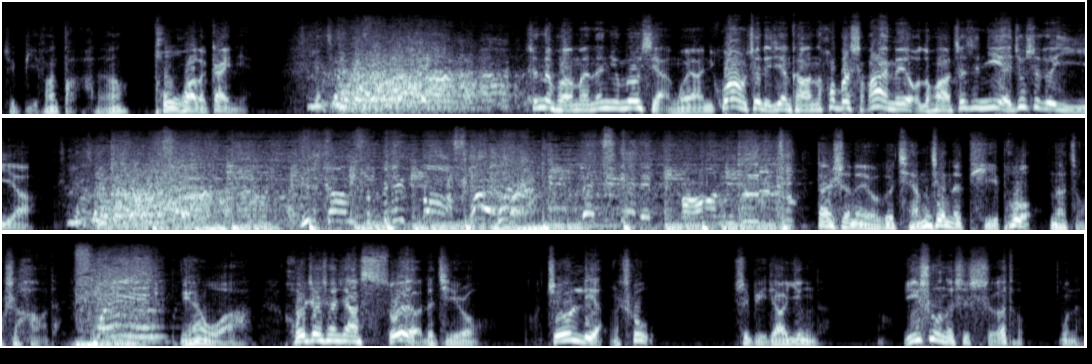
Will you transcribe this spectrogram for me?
这比方打的啊，偷换了概念。真的，朋友们，那你有没有想过呀？你光有身体健康，那后边啥也没有的话，真是你也就是个一呀、但是呢，有个强健的体魄，那总是好的。你看我啊浑身上下所有的肌肉，只有两处是比较硬的，一处呢是舌头，不能。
